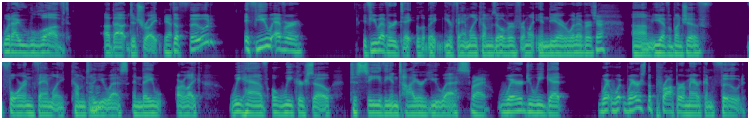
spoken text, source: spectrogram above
what I loved about Detroit, Yep. the food. If you ever, if you ever take like your family comes over from like India or whatever, Sure. um, you have a bunch of foreign family come to Mhm. the U.S. and they are like, we have a week or so to see the entire U.S. Right. Where do we get? Where, where where's the proper American food?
